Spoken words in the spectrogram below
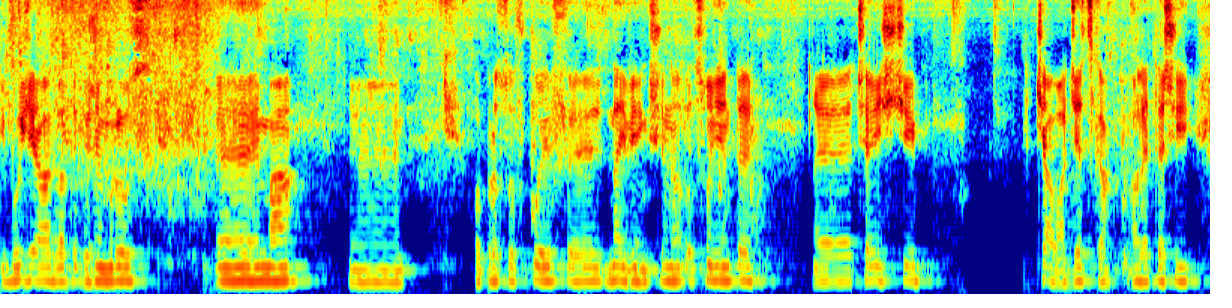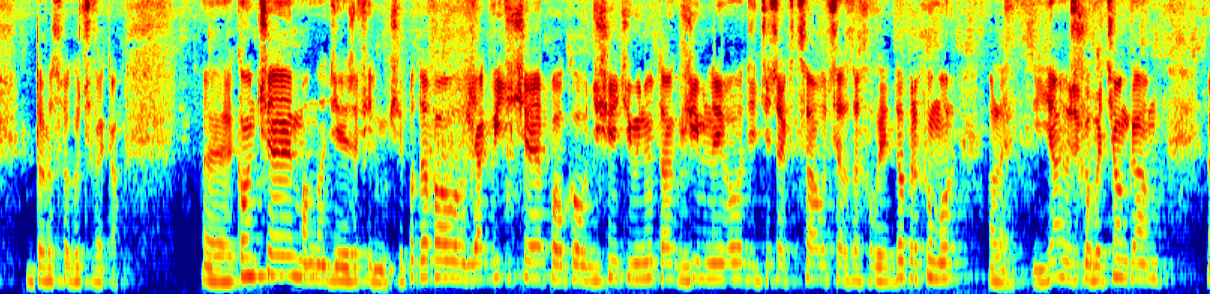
i buzia, dlatego że mróz y, ma po prostu wpływ największy na odsłonięte e, części ciała dziecka, ale też i dorosłego człowieka. E, Kończę. Mam nadzieję, że filmik się podobał. Jak widzicie, po około 10 minutach w zimnej wodzie dzieciak cały czas zachowuje dobry humor, ale ja już go wyciągam. E,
